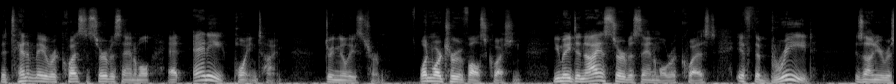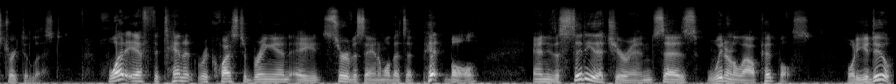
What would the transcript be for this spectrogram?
the tenant may request a service animal at any point in time during the lease term. One more true and false question. You may deny a service animal request if the breed is on your restricted list. What if the tenant requests to bring in a service animal that's a pit bull and the city that you're in says, we don't allow pit bulls? What do you do?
